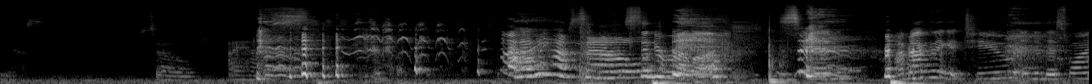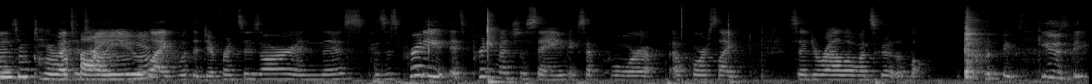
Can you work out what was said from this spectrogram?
Yes. So I have I have Cinder- Cinderella. And I'm not gonna get too into this one. These are But to tell you like what the differences are in this, because it's pretty, it's pretty much the same except for, of course, like Cinderella wants to go to the ball. Excuse me.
